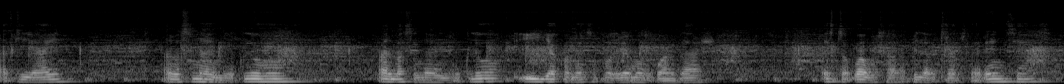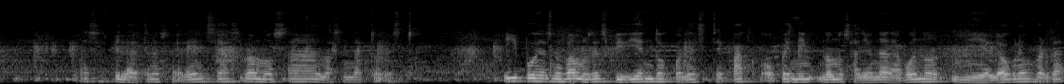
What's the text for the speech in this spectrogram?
Aquí hay. Almacenar en el club. Almacenar en el club. Y ya con eso podríamos guardar. Esto vamos a la pila de transferencias. Esa pila de transferencias y vamos a almacenar todo esto y pues nos vamos despidiendo con este pack opening no nos salió nada bueno ni el logro verdad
